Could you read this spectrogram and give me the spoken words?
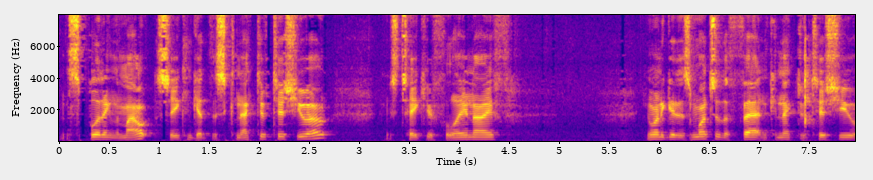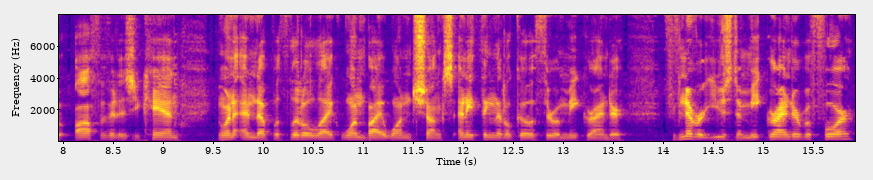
and splitting them out so you can get this connective tissue out. Just take your fillet knife. You want to get as much of the fat and connective tissue off of it as you can. You want to end up with little like one by one chunks, anything that'll go through a meat grinder. If you've never used a meat grinder before,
